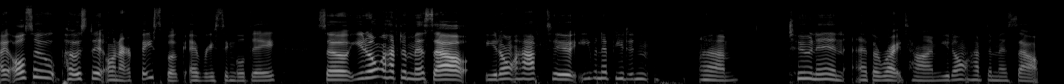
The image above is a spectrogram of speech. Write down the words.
I also post it on our Facebook every single day. So you don't have to miss out. You don't have to, even if you didn't um, tune in at the right time, you don't have to miss out.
